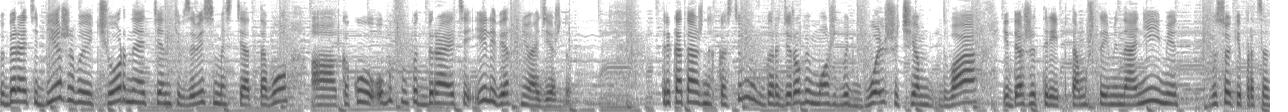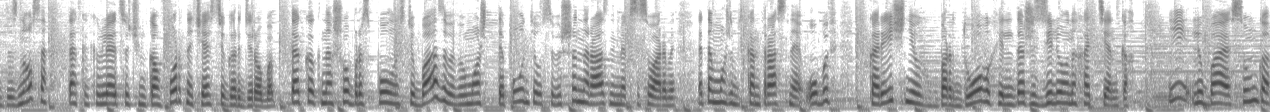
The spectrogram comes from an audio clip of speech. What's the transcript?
Выбирайте бежевые, черные оттенки в зависимости от того, э, какую обувь вы подбираете или верхнюю одежду. Трикотажных костюмов в гардеробе может быть больше, чем два и даже три, потому что именно они имеют высокий процент износа, так как являются очень комфортной частью гардероба. Так как наш образ полностью базовый, вы можете дополнить его совершенно разными аксессуарами. Это может быть контрастная обувь в коричневых, бордовых или даже зеленых оттенках. И любая сумка,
